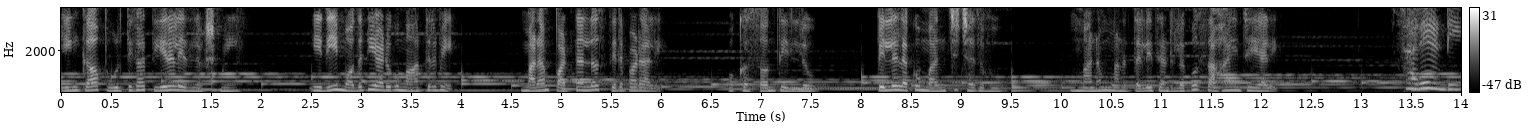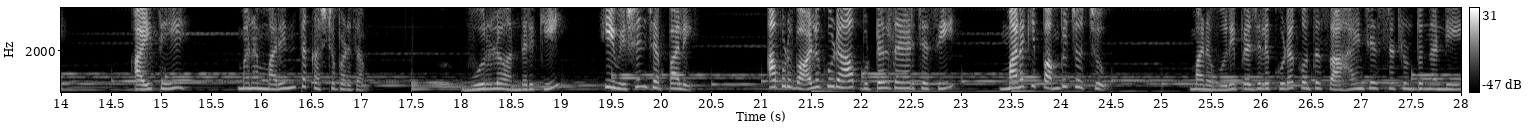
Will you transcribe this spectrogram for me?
ఇంకా పూర్తిగా తీరలేదు లక్ష్మి. ఇది మొదటి అడుగు మాత్రమే. మనం పట్నంలో స్థిరపడాలి. ఒక సొంత ఇల్లు పిల్లలకు మంచి చదువు. మనం మన తల్లిదండ్రులకు సహాయం చేయాలి. సరే అండి. అయితే మనం మరింత కష్టపడదాం. ఊరిలో అందరికీ ఈ విషయం చెప్పాలి. అప్పుడు వాళ్ళు కూడా బుట్టలు తయారు చేసి మనకి పంపించొచ్చు. మన ఊరి ప్రజలకు కూడా కొంత సహాయం చేసినట్లుంటుందండి.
